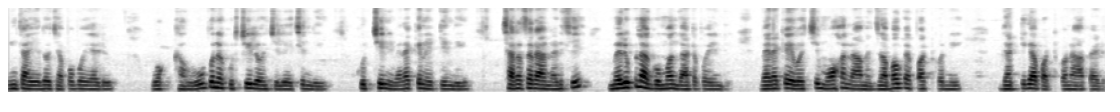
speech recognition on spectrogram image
ఇంకా ఏదో చెప్పబోయాడు. ఒక్క ఊపున కుర్చీలోంచి లేచింది. కుర్చీని వెనక్కి నెట్టింది. చరచరా నడిచి మెరుపులా గుమ్మం దాటపోయింది. వెనకే వచ్చి మోహన్ ఆమె జబ్బగా పట్టుకొని గట్టిగా పట్టుకొని ఆపాడు.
